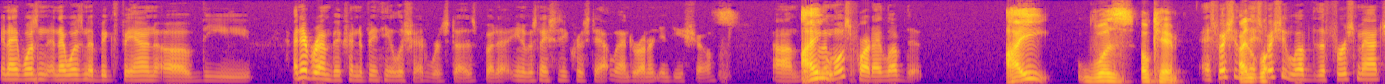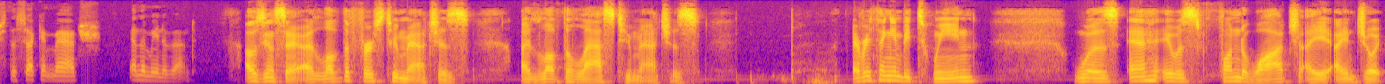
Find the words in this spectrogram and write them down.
and I wasn't and I wasn't a big fan of the. I never am a big fan of anything Alisha Edwards does, but uh, you know it was nice to see Kris Statlander on an indie show. Um, I- for the most part, I loved it. I was okay. Especially I lo- especially loved the first match, the second match, and the main event. I was going to say, I love the first two matches. I love the last two matches. Everything in between was, eh, it was fun to watch. I, I enjoyed,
